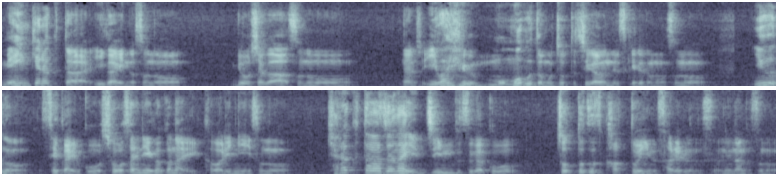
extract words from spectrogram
メインキャラクター以外のその描写がそのなんでしょういわゆるモモブともちょっと違うんですけれどもその U の世界をこう詳細に描かない代わりにそのキャラクターじゃない人物がこうちょっとずつカットインされるんですよね。なんかその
